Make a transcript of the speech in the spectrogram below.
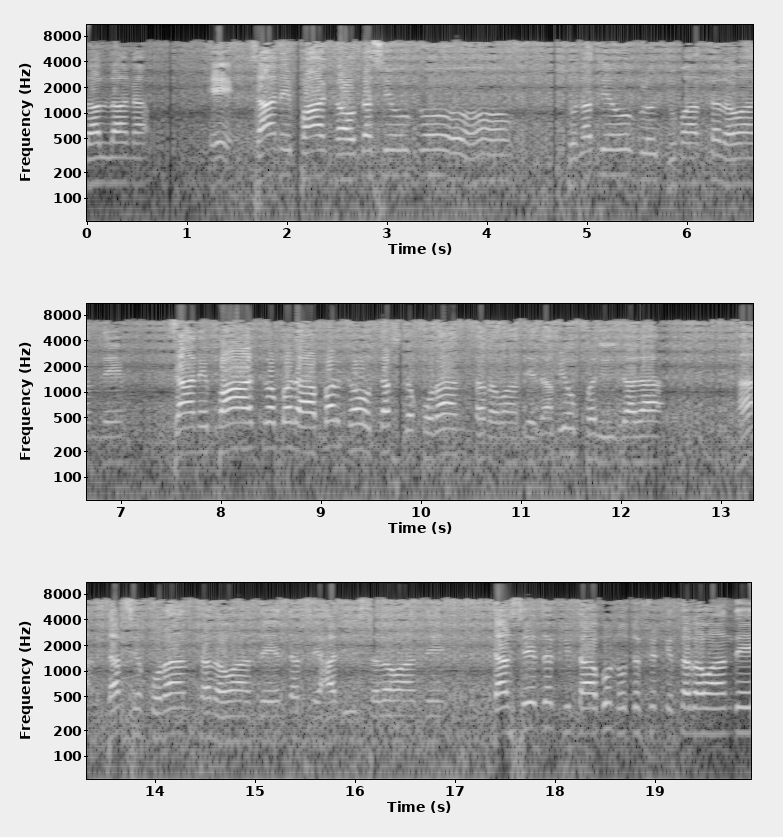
د الله نه اے ځان پاک او دسیو کو سنت او کلو جمعه ته روان دي ځان پاک برابر کو درس د قران ته روان دي دا یو فریضه ده درس قران ته روان دي درس حدیث ته روان دي درس د کتابونو د فقه ته روان دي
